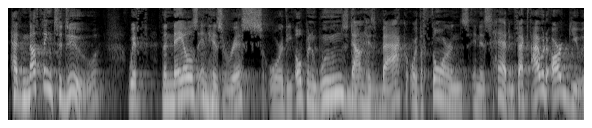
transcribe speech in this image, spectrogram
had nothing to do with the nails in his wrists or the open wounds down his back or the thorns in his head. In fact, I would argue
